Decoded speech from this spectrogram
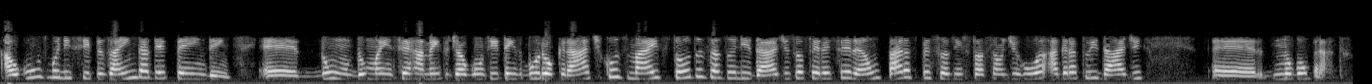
alguns municípios ainda dependem é, de, um, de um encerramento de alguns itens burocráticos, mas todas as unidades oferecerão para as pessoas em situação de rua a gratuidade é, no Bom Prato.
